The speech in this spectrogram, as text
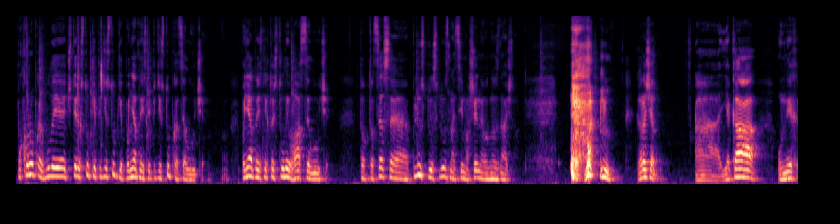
По коробках були 4 ступки, 5 ступки. Понятно, якщо 5 ступка, це лучше. Понятно, якщо хтось тулив газ, це лучше. Тобто це все плюс, плюс, плюс на ці машини однозначно. Коротше, а, яка у них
